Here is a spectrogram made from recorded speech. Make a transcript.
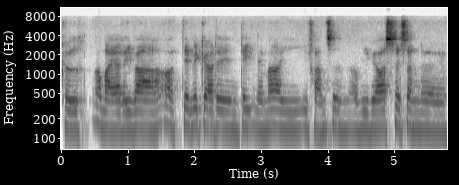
kød og mejerivarer, og det vil gøre det en del nemmere i, i fremtiden. Og vi vil også se sådan øh,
